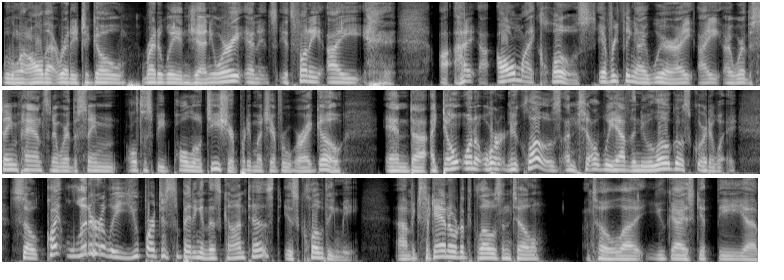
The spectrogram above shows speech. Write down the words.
we want all that ready to go right away in January. And it's it's funny. I, I all my clothes, everything I wear, I, I, I wear the same pants and I wear the same Altispeed Polo T-shirt pretty much everywhere I go. And uh, I don't want to order new clothes until we have the new logo squared away. So quite literally, you participating in this contest is clothing me um, because I can't order the clothes until until uh, you guys get the. Uh,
